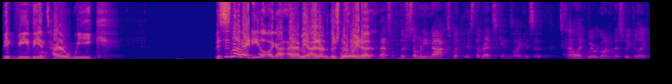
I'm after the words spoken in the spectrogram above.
Big V the entire week. This is not ideal. Like I, I mean, I don't. There's no way to. That's there's so many knocks, but it's the Redskins. Like it's a, it's kind of like we were going to this week. You're like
